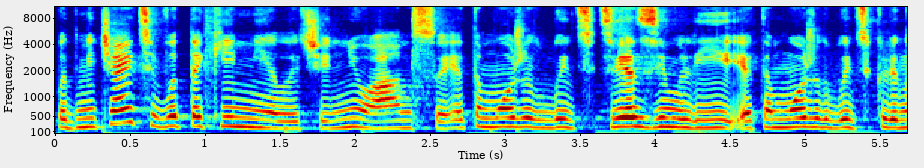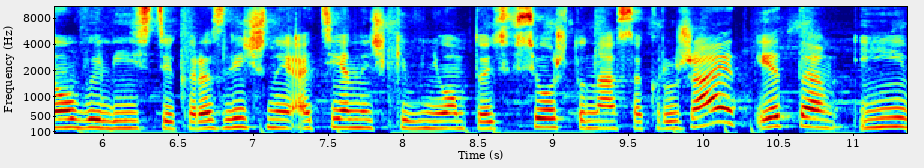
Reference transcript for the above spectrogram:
Подмечайте вот такие мелочи, нюансы. Это может быть цвет земли, это может быть кленовый листик, различные оттеночки в нем. То есть все, что нас окружает, это и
